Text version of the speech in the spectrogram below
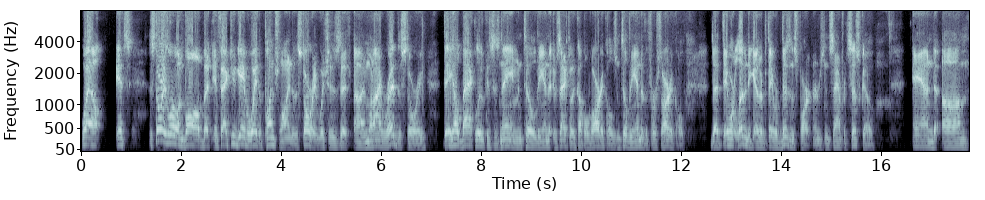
Well, it's the story's a little involved, but in fact, you gave away the punchline to the story, which is that uh, when I read the story, they held back Lucas's name until the end. It was actually a couple of articles until the end of the first article that they weren't living together, but they were business partners in San Francisco. And um,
